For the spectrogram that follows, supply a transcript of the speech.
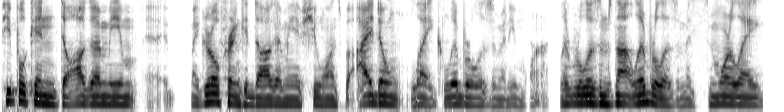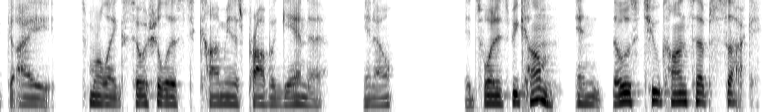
people can dog on me. My girlfriend can dog on me if she wants, but I don't like liberalism anymore. Liberalism's not liberalism. It's more like I. It's more like socialist communist propaganda. You know, it's what it's become, and those two concepts suck.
